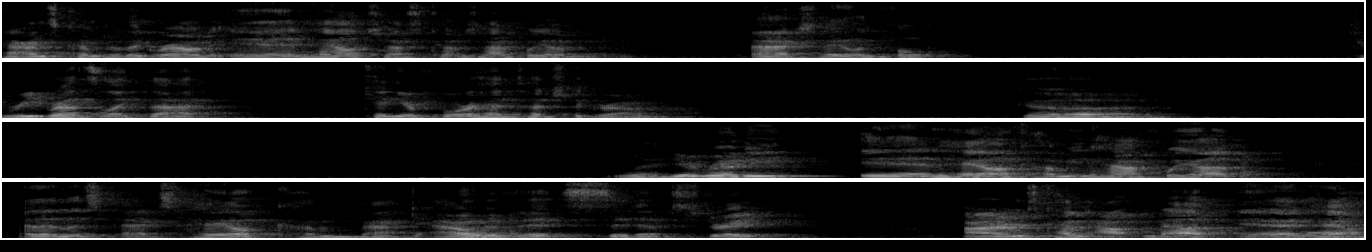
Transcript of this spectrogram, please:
Hands come to the ground, inhale, chest comes halfway up. Exhale and fold. Three breaths like that. Can your forehead touch the ground? Good. When you're ready, inhale, coming halfway up. And then let's exhale, come back out of it, sit up straight. Arms come out and up, inhale.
